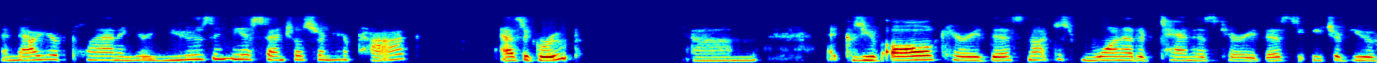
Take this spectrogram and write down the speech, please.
and now you're planning. You're using the essentials from your pack as a group. Um, because you've all carried this, not just one out of 10 has carried this, each of you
